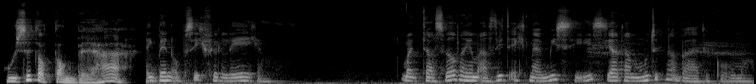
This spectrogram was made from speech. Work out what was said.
Hoe zit dat dan bij haar? Ik ben op zich verlegen. Maar het is wel van, ja, maar als dit echt mijn missie is, ja, dan moet ik naar buiten komen.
